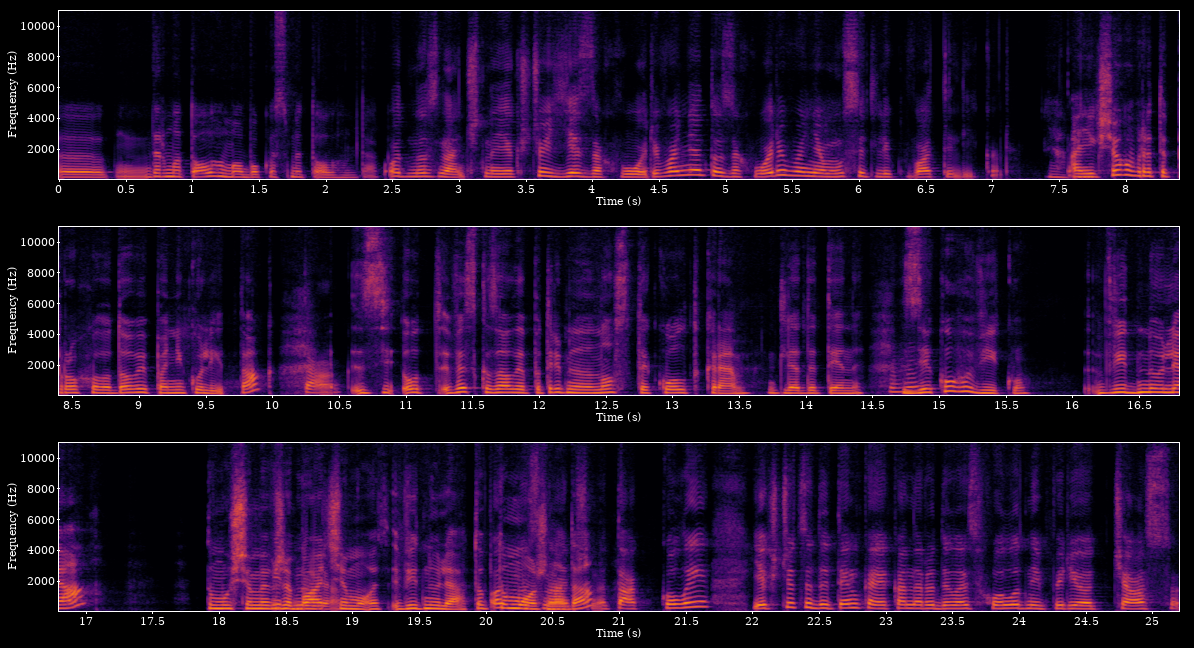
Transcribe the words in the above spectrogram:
е, дерматологом або косметологом. Так? Однозначно, якщо є захворювання, то захворювання мусить лікувати лікар. А якщо говорити про холодовий панікуліт, так? Так. З, от ви сказали, потрібно наносити колд крем для дитини. Мгм. З якого віку? Від нуля? Тому що ми вже нуля. бачимо ось, від нуля. Тобто можна, так? Так, коли, якщо це дитинка, яка народилась в холодний період часу,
